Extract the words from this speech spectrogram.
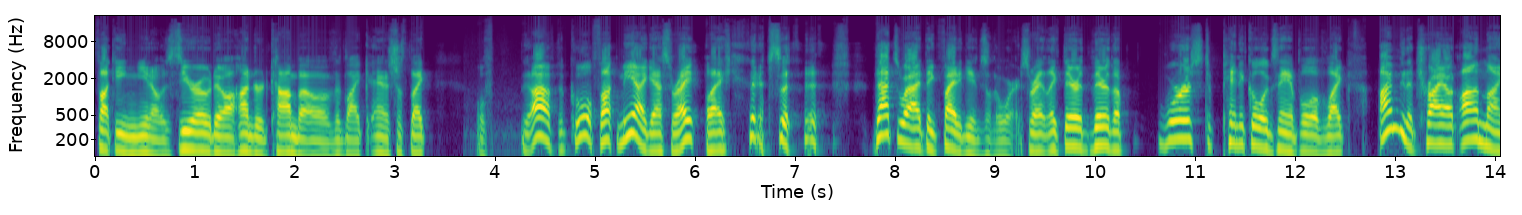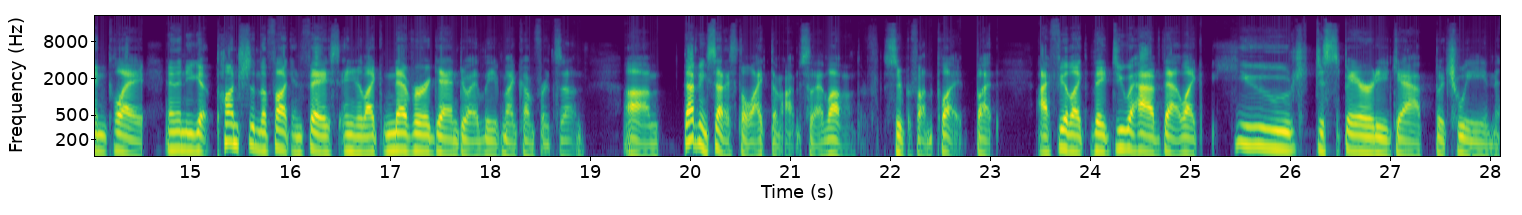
fucking, you know, zero to a hundred combo of like and it's just like, well ah, cool, fuck me, I guess, right? Like that's why I think fighting games are the worst, right? Like they're they're the worst pinnacle example of like, I'm to try out online play. And then you get punched in the fucking face and you're like, never again do I leave my comfort zone. Um, that being said, I still like them. Obviously, I love them. They're super fun to play. But I feel like they do have that like huge disparity gap between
